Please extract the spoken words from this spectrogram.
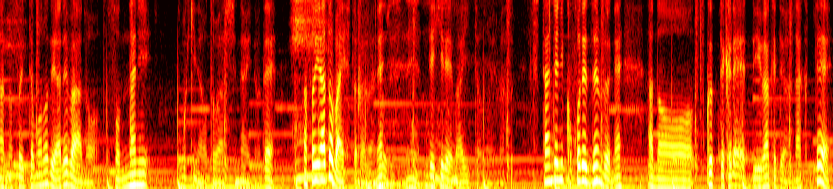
あのそういったものであればあのそんなに大きな音はしないので、まあ、そういうアドバイスとかがねね。できればいいと思います。単純にここで全部ね、あのー作ってくれっていうわけではなくて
